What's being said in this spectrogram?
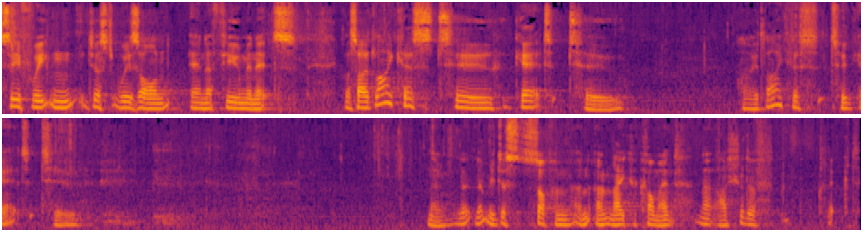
see if we can just whiz on in a few minutes, because I'd like us to get to. I'd like us to get to no, let, let me just stop and, and, and make a comment. No, I should have clicked.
